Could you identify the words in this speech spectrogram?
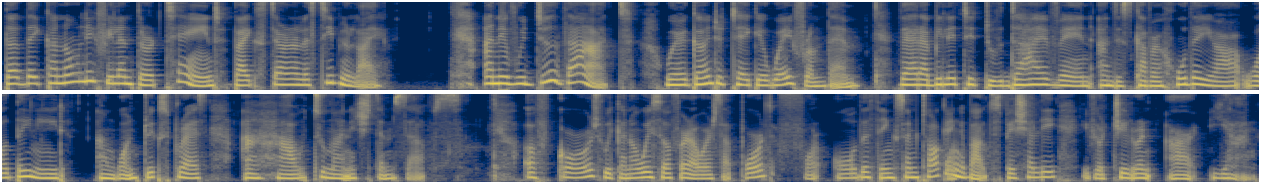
that they can only feel entertained by external stimuli. And if we do that, we're going to take away from them their ability to dive in and discover who they are, what they need, and want to express, and how to manage themselves. Of course, we can always offer our support for all the things I'm talking about, especially if your children are young.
